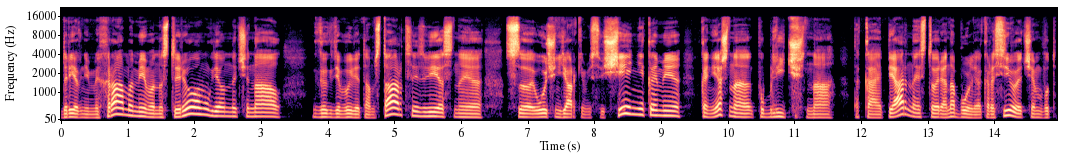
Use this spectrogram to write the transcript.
древними храмами, монастырем, где он начинал, где были там старцы известные, с очень яркими священниками. Конечно, публично такая пиарная история, она более красивая, чем вот,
